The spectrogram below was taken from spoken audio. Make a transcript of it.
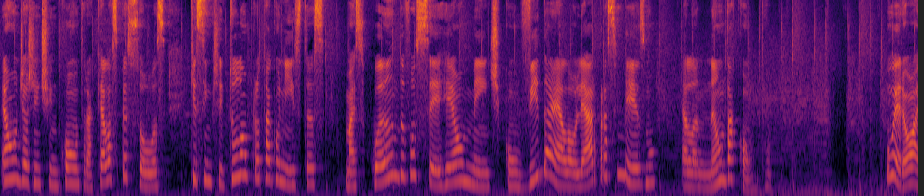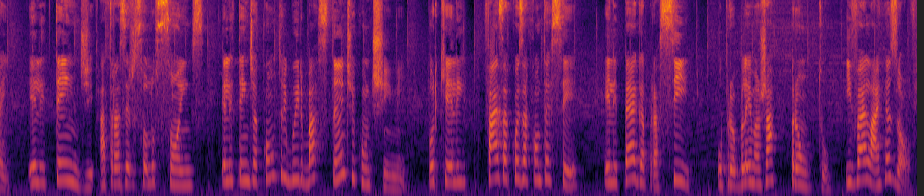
é onde a gente encontra aquelas pessoas que se intitulam protagonistas, mas quando você realmente convida ela a olhar para si mesmo, ela não dá conta. O herói, ele tende a trazer soluções, ele tende a contribuir bastante com o time, porque ele faz a coisa acontecer. Ele pega para si o problema já pronto e vai lá e resolve.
